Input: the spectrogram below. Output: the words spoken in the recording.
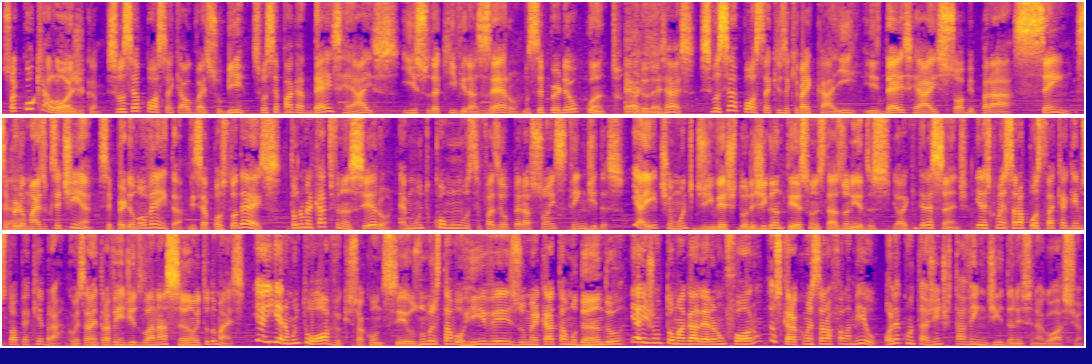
Só que qual que é a lógica? Se você aposta que algo vai subir, se você paga 10 reais e isso daqui vira zero, você perdeu quanto? É. Perdeu 10 reais? Se você aposta que isso aqui vai cair e 10 reais sobe pra 100, você É. perdeu mais do que você tinha. Você perdeu 90 e você apostou 10. Então no mercado financeiro é muito comum você fazer operações vendidas. E aí tinha um monte de investidores gigantescos nos Estados Unidos. E olha que interessante. E eles começaram a apostar que a GameStop ia quebrar. Começaram a entrar vendidos lá na ação e tudo mais. E aí era muito óbvio que isso ia acontecer. Os números estavam horríveis, o mercado tá mudando. E aí juntou uma galera num fórum e os caras começaram a falar: Meu, olha quanta gente tá vendida nesse negócio.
